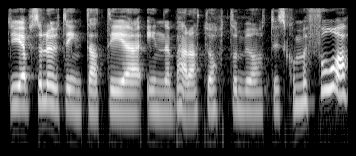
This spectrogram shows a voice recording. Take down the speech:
Det är ju absolut inte att det innebär att du automatiskt kommer få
